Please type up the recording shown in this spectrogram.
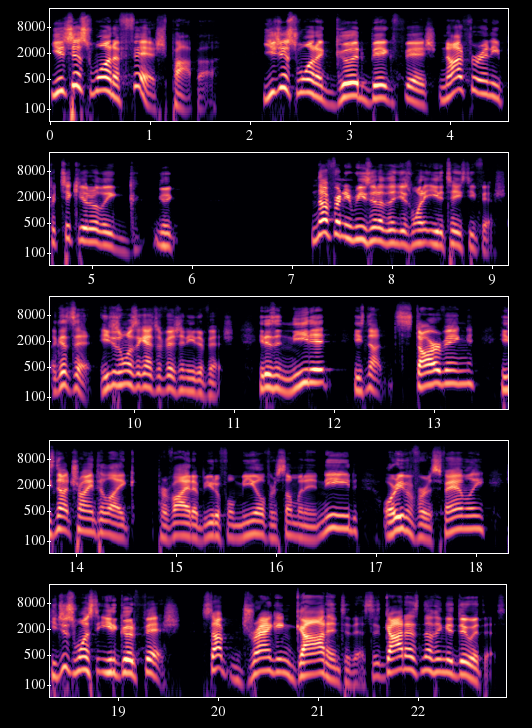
you just want a fish, Papa. You just want a good big fish, not for any particularly g- not for any reason other than you just want to eat a tasty fish. Like that's it. He just wants to catch a fish and eat a fish. He doesn't need it. He's not starving. He's not trying to like provide a beautiful meal for someone in need or even for his family. He just wants to eat a good fish. Stop dragging God into this. God has nothing to do with this.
